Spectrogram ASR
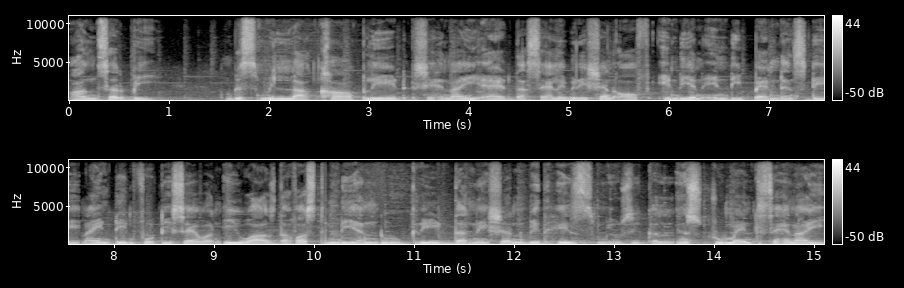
Answer B. Bismillah Khan played Shehnai at the celebration of Indian Independence Day 1947. He was the first Indian to greet the nation with his musical instrument Shehnai.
